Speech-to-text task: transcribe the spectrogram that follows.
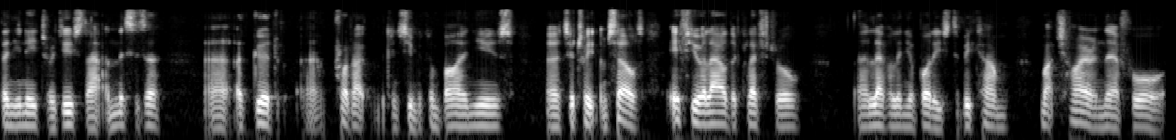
then you need to reduce that, and this is a uh, a good uh, product the consumer can buy and use uh, to treat themselves. If you allow the cholesterol uh, level in your bodies to become much higher and therefore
